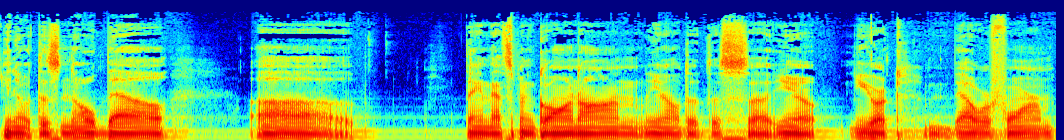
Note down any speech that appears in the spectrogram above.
you know, with this Nobel uh, thing that's been going on, you know, this uh, you know New York bail reform,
